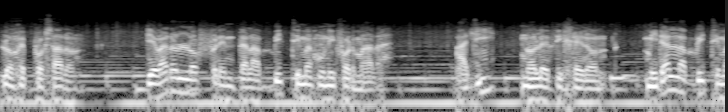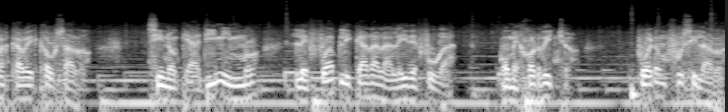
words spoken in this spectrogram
los esposaron Lleváronlos frente a las víctimas uniformadas. Allí no les dijeron, mirad las víctimas que habéis causado, sino que allí mismo les fue aplicada la ley de fuga, o mejor dicho, fueron fusilados.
